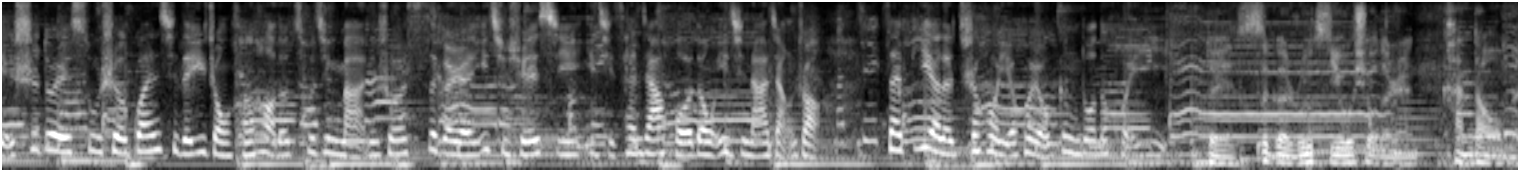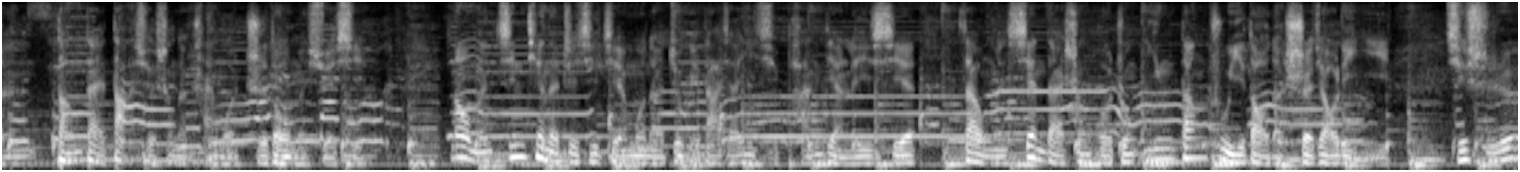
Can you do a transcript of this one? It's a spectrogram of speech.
也是对宿舍关系的一种很好的促进嘛。你说四个人一起学习，一起参加活动，一起拿奖状，在毕业了之后也会有更多的回忆。对，四个如此优秀的人，看到我们当代大学生的楷模，值得我们学习。那我们今天的这期节目呢，就给大家一起盘点了一些在我们现代生活中应当注意到的社交礼仪。其实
